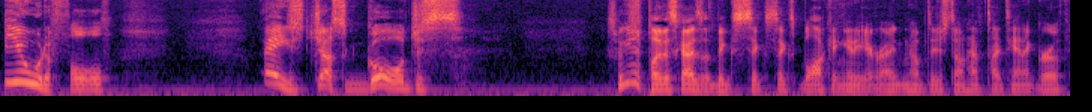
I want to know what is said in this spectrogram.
Beautiful. He's just gorgeous. So we can just play this guy as a big 6-6 blocking idiot, right? And hope they just don't have Titanic growth.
